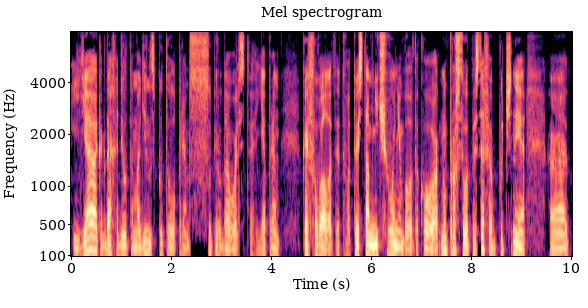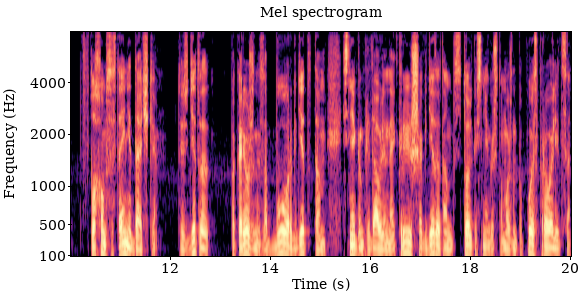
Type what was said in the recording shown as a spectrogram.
И я, когда ходил там один, испытывал прям супер удовольствие. Я прям кайфовал от этого. То есть там ничего не было такого. Ну, просто вот представь обычные э, в плохом состоянии дачки. То есть где-то покореженный забор, где-то там снегом придавленная крыша, где-то там столько снега, что можно по пояс провалиться.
